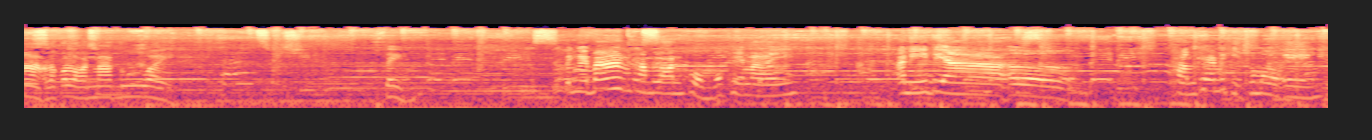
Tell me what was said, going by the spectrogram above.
ากแล้วก็ร้อนมากด้วยเซ็งเป็นไงบ้างทำรอนผมโอเคไหม อันนี้เบียเออ ทำแค่ไม่กี่ชั่วโมงเอง จ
